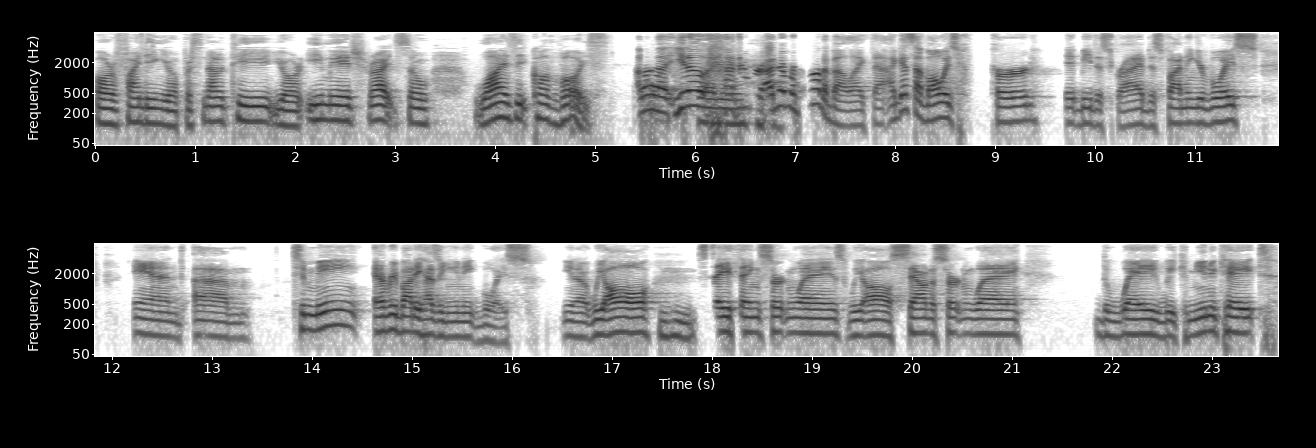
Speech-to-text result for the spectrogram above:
or finding your personality, your image, right? So why is it called voice? Uh, you know, I never, I never thought about like that. I guess I've always heard it be described as finding your voice. And um, to me, everybody has a unique voice. You know, we all mm-hmm. say things certain ways, we all sound a certain way. The way we communicate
